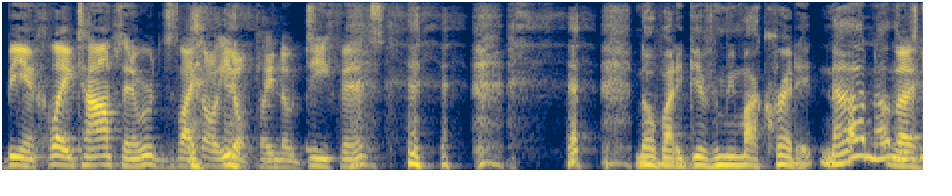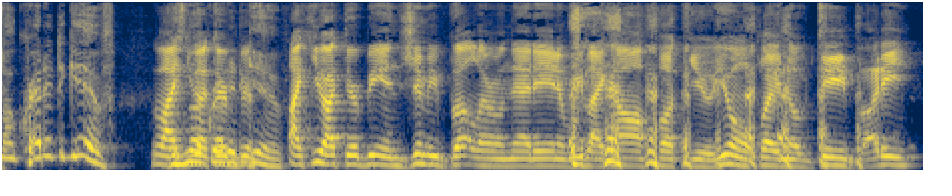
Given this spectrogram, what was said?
being Klay Thompson, and we are just like, oh, you don't play no defense. Nobody giving me my credit. Nah, no, there's Like- no credit to give. Like There's you no out there, credit to be- give. like you out there being Jimmy Butler on that end, and we like, oh fuck you, you don't play no D, buddy.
